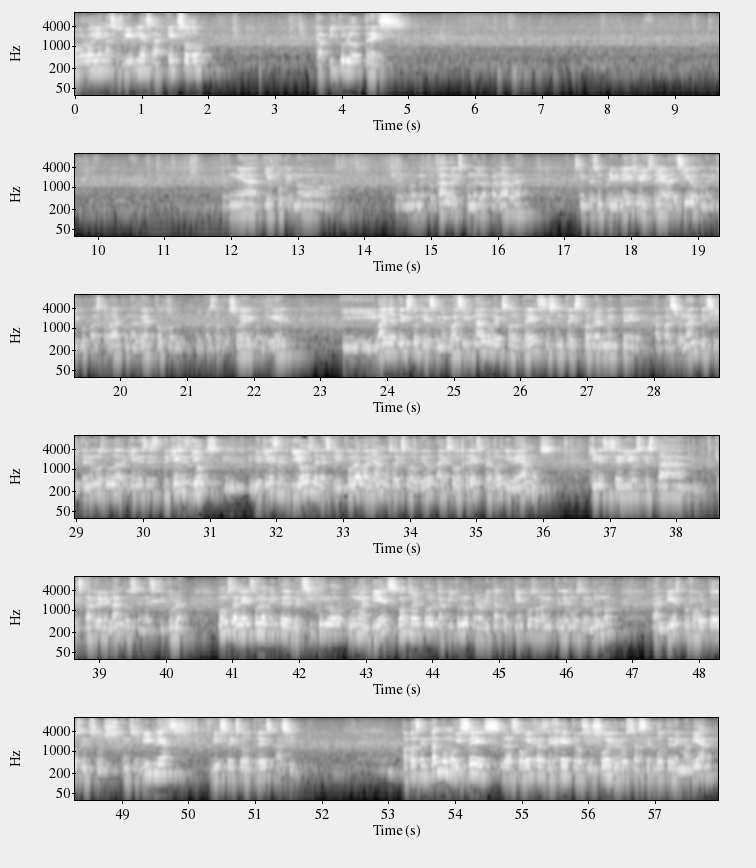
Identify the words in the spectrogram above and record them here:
favor vayan a sus Biblias a Éxodo capítulo 3. Ya tenía tiempo que no, que no me tocaba exponer la palabra. Siempre es un privilegio y estoy agradecido con el equipo pastoral, con Alberto, con el pastor Josué, con Miguel. Y vaya texto que se me fue asignado, Éxodo 3, es un texto realmente apasionante. Si tenemos duda de quién es, de quién es Dios, de quién es el Dios de la Escritura, vayamos a Éxodo, a Éxodo 3 perdón, y veamos quién es ese Dios que está, que está revelándose en la Escritura. Vamos a leer solamente del versículo 1 al 10. Vamos a ver todo el capítulo, pero ahorita por tiempo solamente leemos del 1 al 10. Por favor, todos en sus, en sus Biblias. Dice Éxodo 3 así. Apacentando Moisés las ovejas de Jetro, su suegro, sacerdote de Madián,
